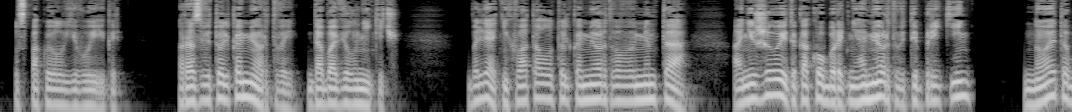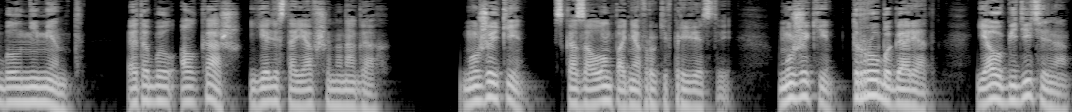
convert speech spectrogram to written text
— успокоил его Игорь. «Разве только мертвый, добавил Никич. Блять, не хватало только мертвого мента. Они живые-то как оборотни, а мертвый ты прикинь?» Но это был не мент. Это был алкаш, еле стоявший на ногах. «Мужики», — сказал он, подняв руки в приветствии. «Мужики, трубы горят. Я убедительно,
